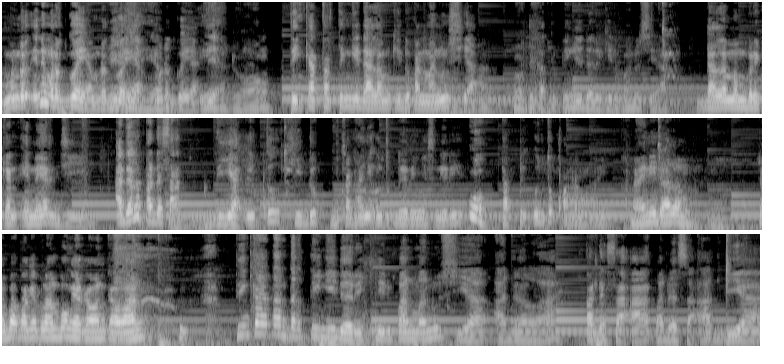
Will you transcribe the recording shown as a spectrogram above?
Menurut ini menurut gue ya, menurut gue Iya, ya, iya. menurut gue ya. Iya dong. Tingkat tertinggi dalam kehidupan manusia Oh, tingkat tertinggi dari kehidupan manusia. dalam memberikan energi adalah pada saat dia itu hidup bukan hanya untuk dirinya sendiri, Uh. tapi untuk orang lain. Nah ini dalam. Coba pakai pelampung ya kawan-kawan. Tingkatan tertinggi dari kehidupan manusia adalah Pada saat pada saat dia,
